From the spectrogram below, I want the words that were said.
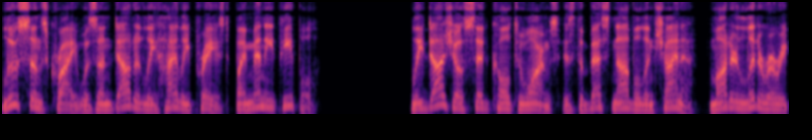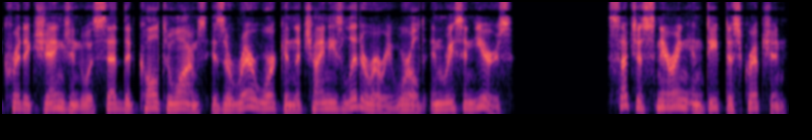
Lu Xun's Cry was undoubtedly highly praised by many people. Li Dazhao said Call to Arms is the best novel in China. Modern literary critic Zheng Zhenduo said that Call to Arms is a rare work in the Chinese literary world in recent years. Such a sneering and deep description,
